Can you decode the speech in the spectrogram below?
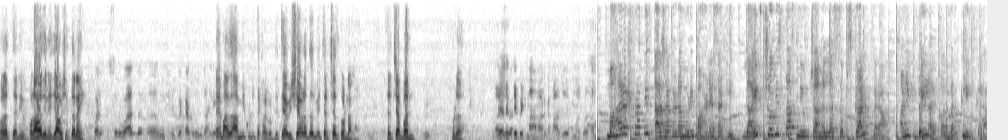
परत त्यांनी पुरावा देण्याची आवश्यकता नाही. पण सुरुवात मुश्रीफ गटाकडून झाली. नाही माझं आम्ही कुठे तक्रार करतो त्या विषयावर आता तुम्ही चर्चाच करू नका. चर्चा बंद. पुढं. शक्तीपीठ महामार्ग हा जो एक महत्त्वाचा महाराष्ट्रातील ताज्या घडामोडी पाहण्यासाठी लाईव्ह चोवीस तास न्यूज चॅनलला सबस्क्राईब करा आणि बेल आयकॉनवर क्लिक करा.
